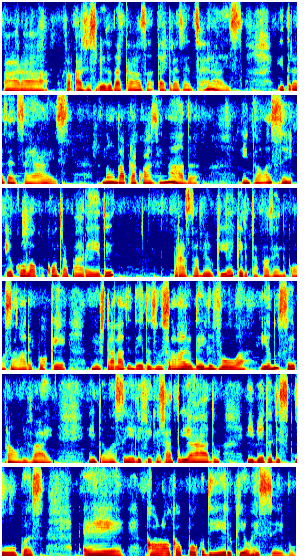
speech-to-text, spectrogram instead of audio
para as despesas da casa é 300 reais. E 300 reais não dá para quase nada. Então, assim, eu coloco contra a parede para saber o que é que ele está fazendo com o salário, porque no estalar de dedos o salário dele voa e eu não sei para onde vai. Então, assim, ele fica chateado, inventa desculpas, é, coloca o pouco dinheiro que eu recebo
